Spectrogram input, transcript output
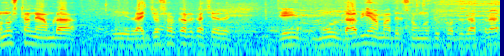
অনুষ্ঠানে আমরা এই রাজ্য সরকারের কাছে যেই মূল দাবি আমাদের সংহতি পদযাত্রার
